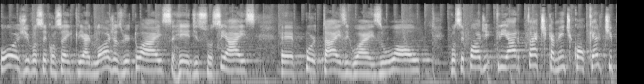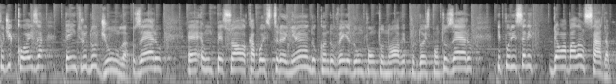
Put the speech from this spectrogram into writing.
Hoje você consegue criar lojas virtuais, redes sociais, é, portais iguais o Wall. Você pode criar praticamente qualquer tipo de coisa dentro do Joomla. O zero, é, um pessoal acabou estranhando quando veio do 1.9 para o 2.0 e por isso ele deu uma balançada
